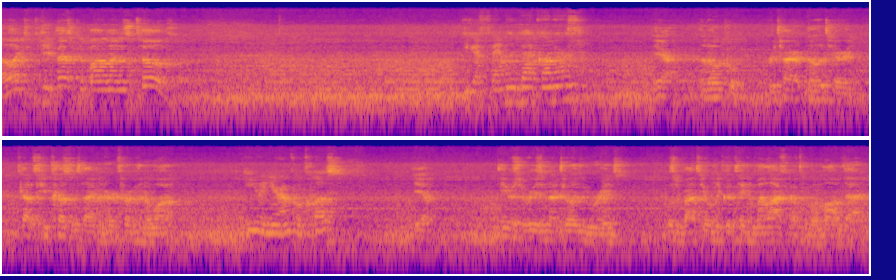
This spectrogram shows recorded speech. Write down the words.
I like to keep Esteban on his toes. You got family back on Earth? Yeah, an uncle, retired military. Got a few cousins I haven't heard from in a while. You and your uncle close? He was the reason I joined the Marines. It was about the only good thing in my life after my mom died.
